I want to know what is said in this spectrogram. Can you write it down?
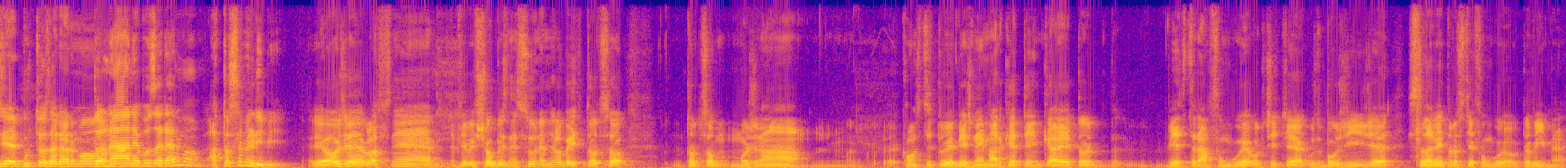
že buď to zadarmo. Plná nebo zadarmo. A to se mi líbí. Jo, že vlastně, že by v showbiznesu nemělo být to, co, to, co možná konstituje běžný marketing a je to věc, která funguje určitě u zboží, že slevy prostě fungují, to víme.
